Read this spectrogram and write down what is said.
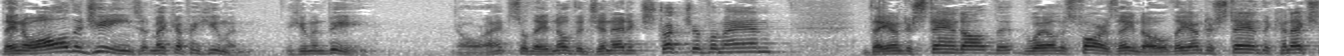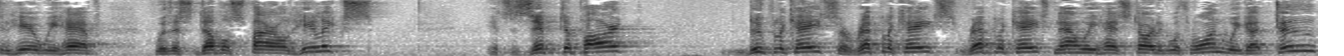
They know all the genes that make up a human, a human being. All right? So they know the genetic structure of a man. They understand all the, well, as far as they know, they understand the connection here we have with this double spiraled helix. It's zipped apart duplicates or replicates, replicates. Now we had started with one, we got two.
